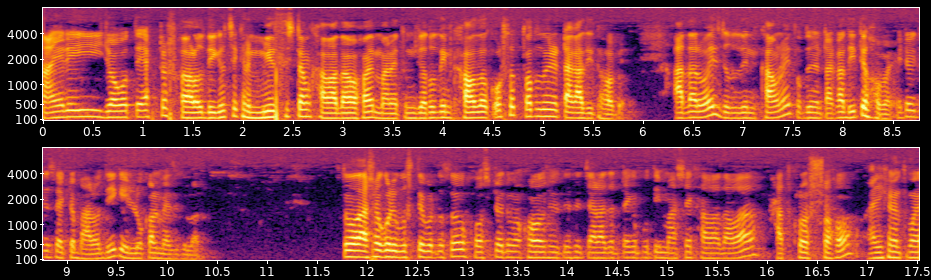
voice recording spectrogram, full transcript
নাইয়ের এই জগতে একটা ভালো দিক হচ্ছে, এখানে মিল সিস্টেম খাওয়া দাওয়া হয়। মানে তুমি যতদিন খাওয়া দাওয়া করছ, ততদিনের টাকা দিতে হবে। আদারওয়াইজ যতদিন খাও নাই, ততদিনের টাকা দিতে হবে। এটা হচ্ছে একটা ভালো দিক এই লোকাল ম্যাচগুলোর তো আশা করি বুঝতে পারতেছো হোস্টেলে তোমার খরচ হইতেছে চার হাজার টাকা প্রতি মাসে খাওয়া দাওয়া হাত খরচ সহ। আর এখানে তোমার,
